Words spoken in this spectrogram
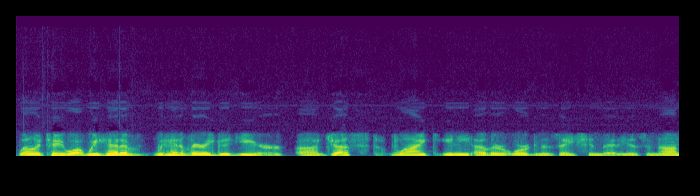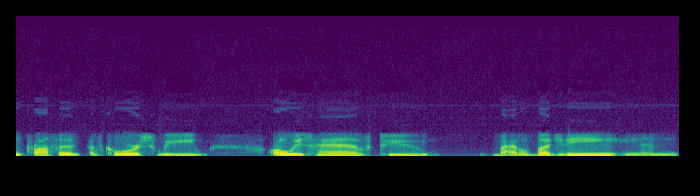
Well, I tell you what, we had a we had a very good year. Uh, just like any other organization that is a nonprofit, of course, we always have to battle budgeting and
